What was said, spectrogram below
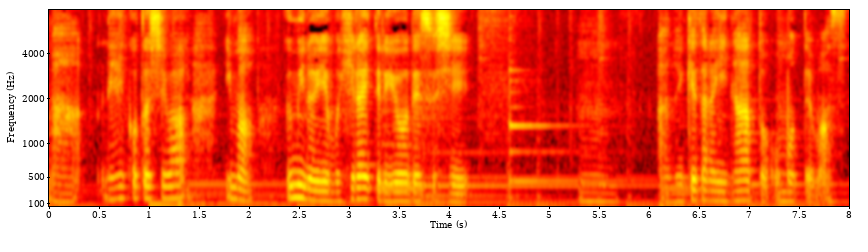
まあね今年は今海の家も開いてるようですし、うん、の行けたらいいなと思ってます。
